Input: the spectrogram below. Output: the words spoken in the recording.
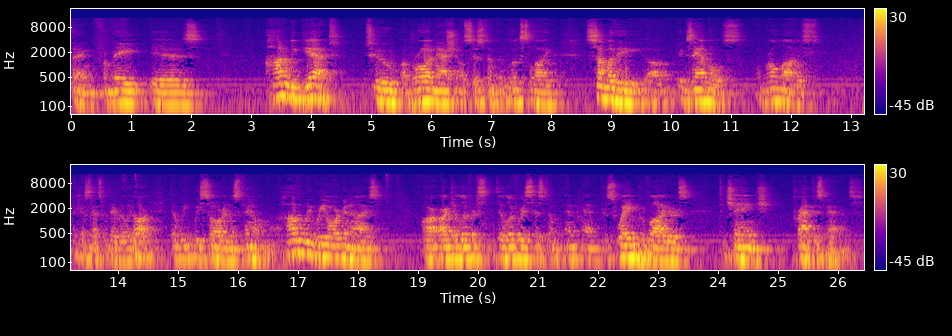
thing for me is how do we get to a broad national system that looks like some of the uh, examples and role models, I guess that's what they really are, that we, we saw in this film. How do we reorganize our, our deliver, delivery system and, and persuade providers to change practice patterns?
